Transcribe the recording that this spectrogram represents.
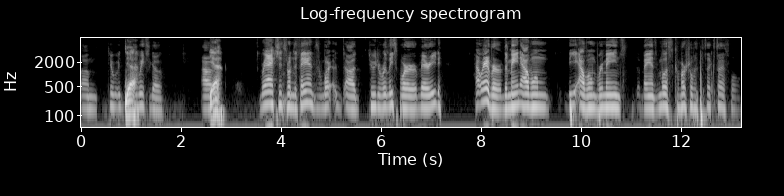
um, two, Yeah. two weeks ago. Uh, Yeah. reactions from the fans were, uh, to the release were varied. However, the main album, the album remains the band's most commercially successful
